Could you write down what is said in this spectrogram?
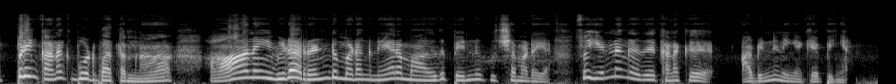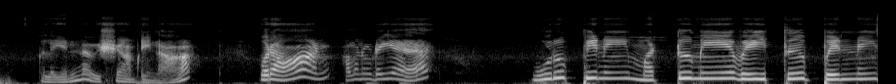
எப்படியும் கணக்கு போட்டு பார்த்தோம்னா ஆணை விட ரெண்டு மடங்கு நேரம் ஆகுது பெண்ணுக்கு உச்சமடைய. ஸோ என்னங்க இது கணக்கு அப்படின்னு நீங்கள் கேட்பீங்க இதில் என்ன விஷயம் அப்படின்னா ஒரு ஆண் அவனுடைய உறுப்பினை மட்டுமே வைத்து பெண்ணை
